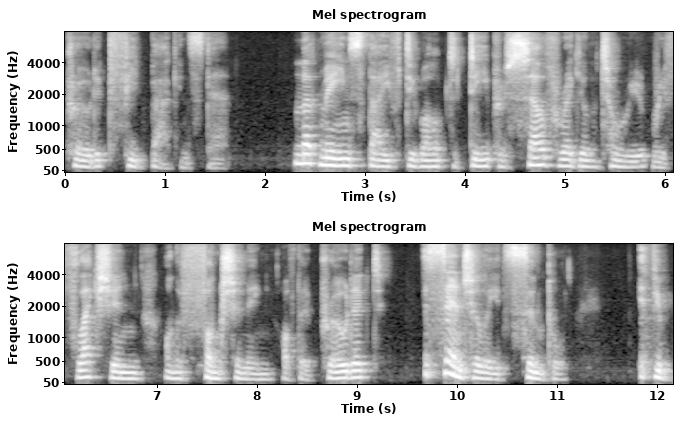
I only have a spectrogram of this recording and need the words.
product feedback instead. And that means they've developed a deeper self-regulatory reflection on the functioning of their product. Essentially, it's simple. If you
